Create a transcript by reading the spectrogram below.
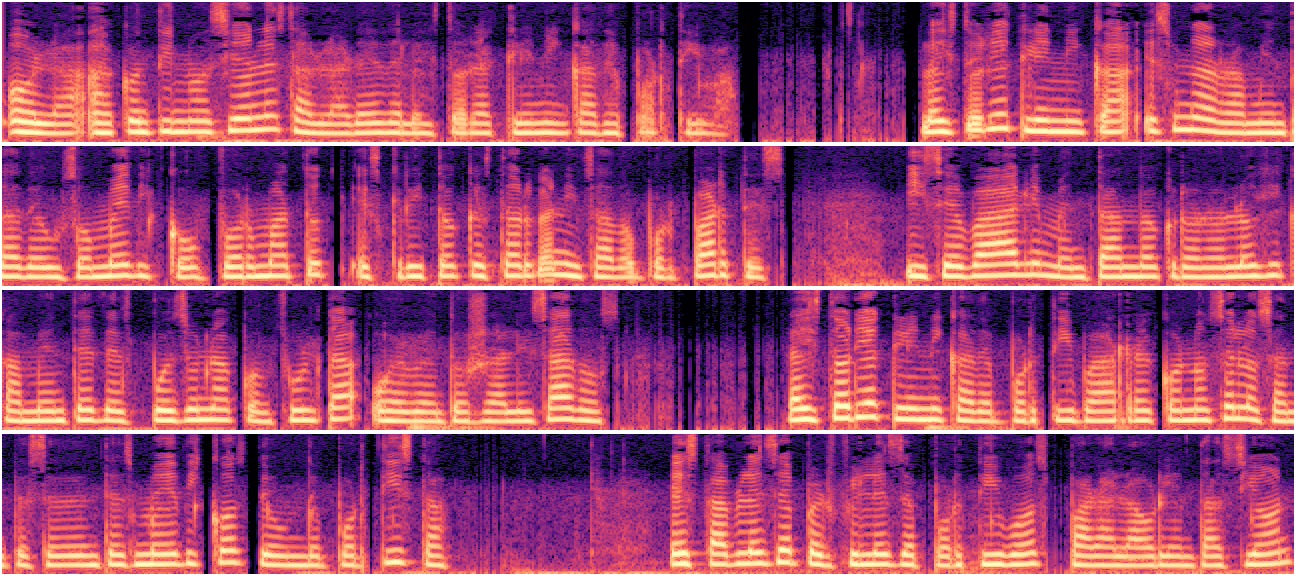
Hola, a continuación les hablaré de la historia clínica deportiva. La historia clínica es una herramienta de uso médico, formato escrito que está organizado por partes y se va alimentando cronológicamente después de una consulta o eventos realizados. La historia clínica deportiva reconoce los antecedentes médicos de un deportista, establece perfiles deportivos para la orientación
